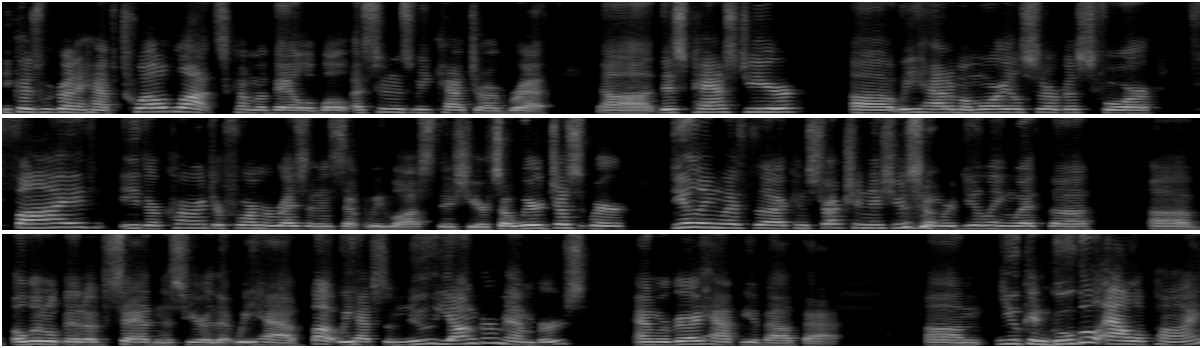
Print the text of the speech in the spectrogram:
because we're going to have 12 lots come available as soon as we catch our breath. Uh, this past year, uh, we had a memorial service for five either current or former residents that we lost this year. So we're just, we're dealing with uh, construction issues and we're dealing with uh, uh, a little bit of sadness here that we have, but we have some new younger members and we're very happy about that. Um, you can Google Alapine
